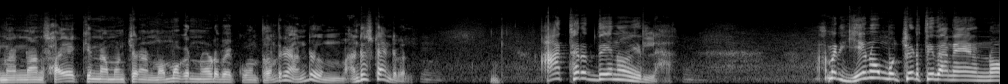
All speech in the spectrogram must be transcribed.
ನಾನು ನಾನು ಸಾಯೋಕ್ಕಿಂತ ಮುಂಚೆ ನನ್ನ ಮೊಮ್ಮಗನ ನೋಡಬೇಕು ಅಂತಂದರೆ ಅಂಡರ್ ಅಂಡರ್ಸ್ಟ್ಯಾಂಡಬಲ್ ಆ ಥರದ್ದೇನೂ ಇಲ್ಲ. ಆಮೇಲೆ ಏನೋ ಮುಚ್ಚಿಡ್ತಿದ್ದಾನೆ ಅನ್ನೋ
